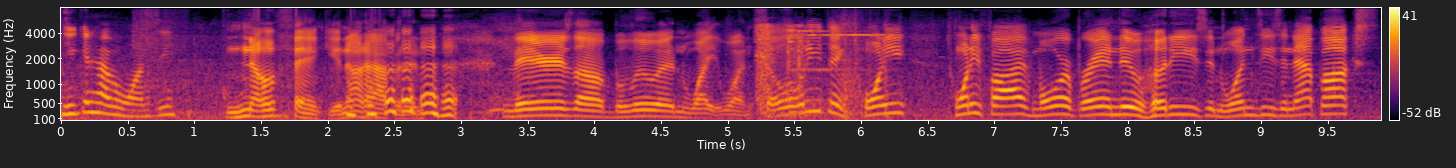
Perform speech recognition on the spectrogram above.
You can have a onesie. No, thank you, not happening. there's a blue and white one. So what do you think, 20, 25 more brand new hoodies and onesies in that box?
